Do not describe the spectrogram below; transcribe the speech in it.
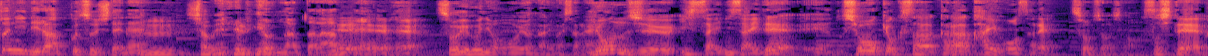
当にリラックスしてね、うん喋、れるようになったなって、えええそういうふうに思うようになりましたえね。41歳、2歳で、えーあの消極さから解放され、そうそうそう。そしてえ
